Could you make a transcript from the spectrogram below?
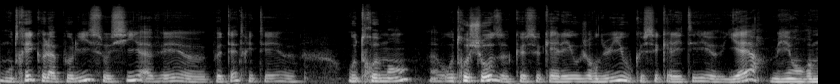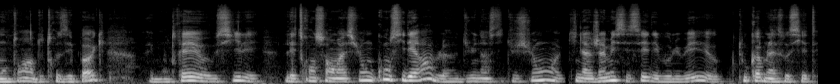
montrée que la police aussi avait peut-être été autrement, autre chose que ce qu'elle est aujourd'hui ou que ce qu'elle était hier, mais en remontant à d'autres époques, et montrer aussi les, transformations considérables d'une institution qui n'a jamais cessé d'évoluer, tout comme la société.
